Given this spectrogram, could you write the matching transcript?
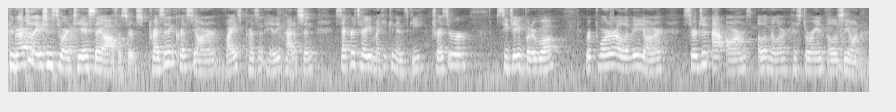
Congratulations to our TSA officers, President Chris Yonner, Vice President Haley Pattison, Secretary Mikey Kaninsky, Treasurer CJ Butterbaugh, Reporter Olivia Yonner, Sergeant at Arms Ella Miller, Historian Alyssa Yonner.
